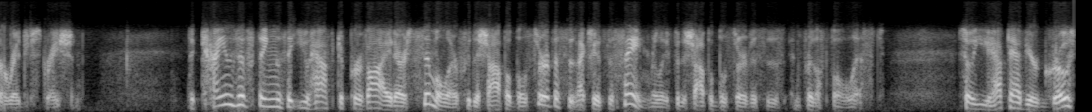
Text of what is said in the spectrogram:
or registration. The kinds of things that you have to provide are similar for the shoppable services. Actually, it's the same really for the shoppable services and for the full list. So you have to have your gross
